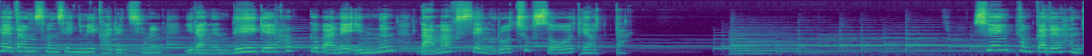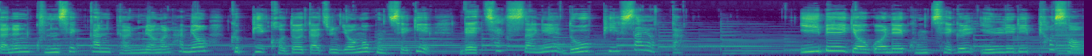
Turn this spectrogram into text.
해당 선생님이 가르치는 1학년 4개 학급 안에 있는 남학생으로 축소되었다. 수행평가를 한다는 군색한 변명을 하며 급히 걷어다 준 영어 공책이 내 책상에 높이 쌓였다. 200여 권의 공책을 일일이 펴서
